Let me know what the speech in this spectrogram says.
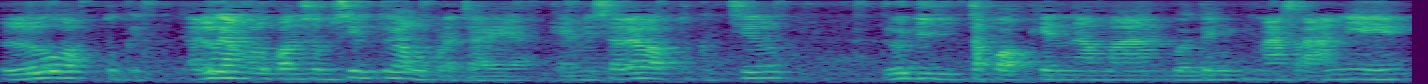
lu waktu ke- lu yang lu konsumsi itu yang lu percaya kayak misalnya waktu kecil lu dicekokin sama yang Nasrani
